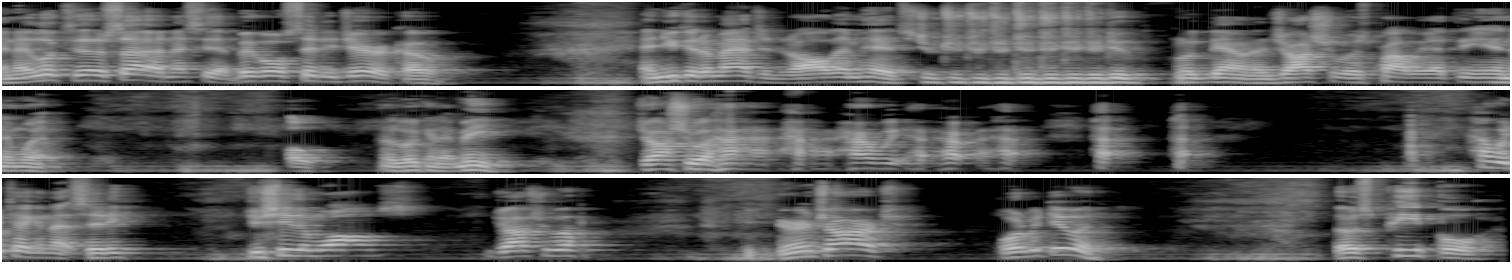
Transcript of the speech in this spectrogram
and they look to the other side and they see that big old city Jericho. And you could imagine it, all them heads do, do, do, do, do, do, do, do, look down. And Joshua was probably at the end and went, Oh, they're looking at me. Joshua, how, how, how are we how, how, how, how are we taking that city? Do you see them walls? Joshua, you're in charge. What are we doing? Those people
